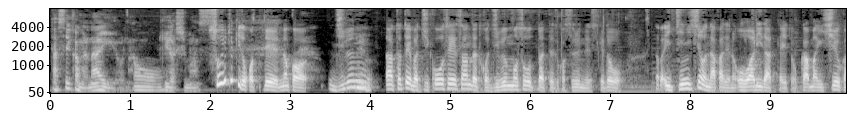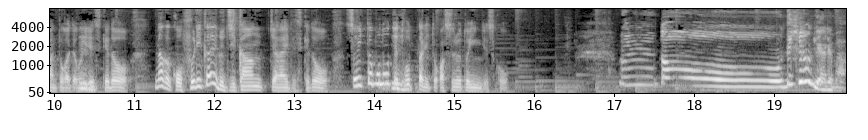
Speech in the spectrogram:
達成感がないような気がします。そういう時とかって、なんか、自分、うん、あ例えば自己生産だとか自分もそうだったりとかするんですけど、なんか一日の中での終わりだったりとか、まあ一週間とかでもいいですけど、うん、なんかこう振り返る時間じゃないですけど、そういったものって取ったりとかするといいんですか、うん、うんと、できるんであれば、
